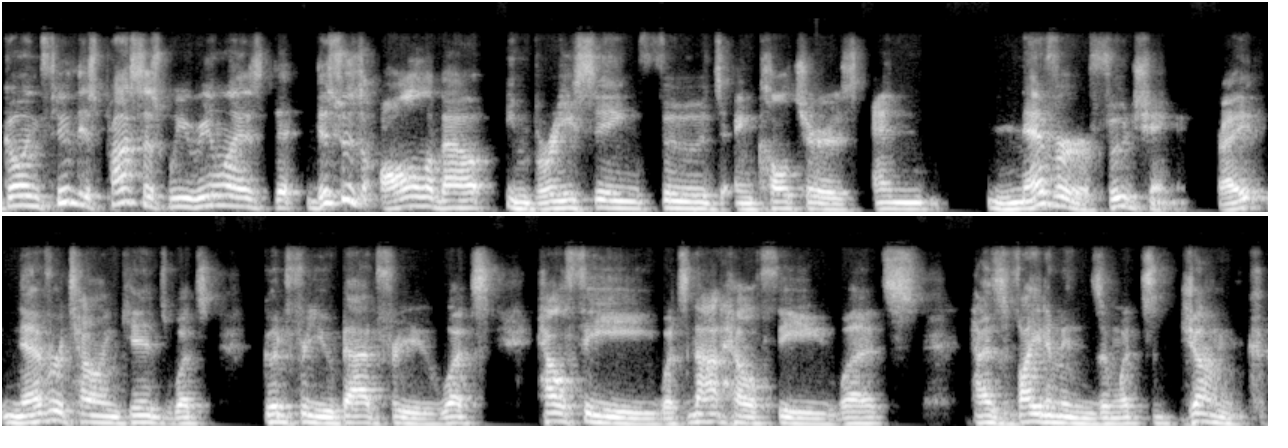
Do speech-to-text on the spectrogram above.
going through this process, we realized that this was all about embracing foods and cultures and never food shaming, right? Never telling kids what's good for you, bad for you, what's healthy, what's not healthy, what's has vitamins and what's junk.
